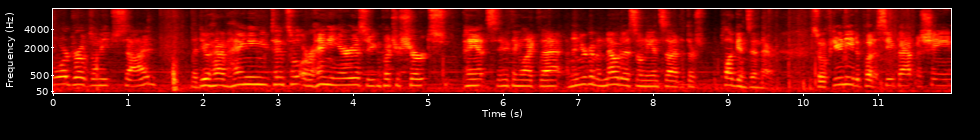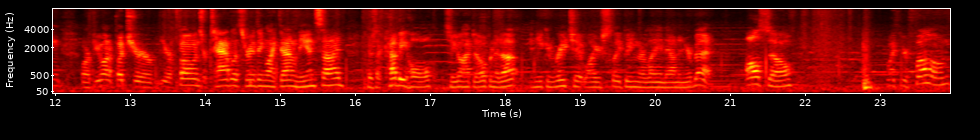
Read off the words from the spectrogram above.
wardrobes on each side. They do have hanging utensil or hanging area so you can put your shirts, pants, anything like that. And then you're going to notice on the inside that there's plugins in there. So if you need to put a CPAP machine or if you want to put your, your phones or tablets or anything like that on the inside, there's a cubby hole so you don't have to open it up and you can reach it while you're sleeping or laying down in your bed. Also, with your phone,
